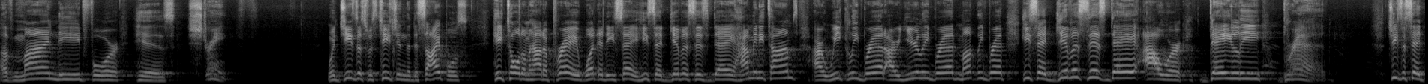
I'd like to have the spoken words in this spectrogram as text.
of my need for his strength. When Jesus was teaching the disciples, he told them how to pray. What did he say? He said, Give us this day, how many times? Our weekly bread, our yearly bread, monthly bread. He said, Give us this day our daily bread. Jesus said,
